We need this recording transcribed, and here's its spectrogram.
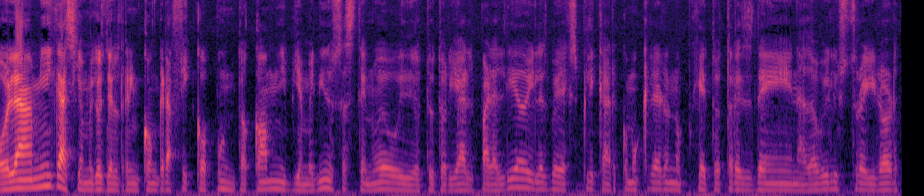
Hola amigas y amigos del rincongráfico.com y bienvenidos a este nuevo video tutorial. Para el día de hoy les voy a explicar cómo crear un objeto 3D en Adobe Illustrator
